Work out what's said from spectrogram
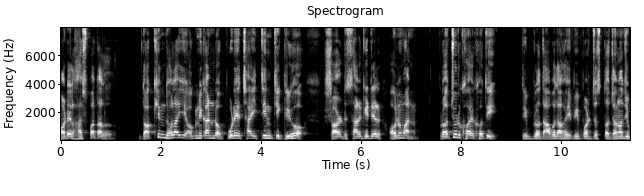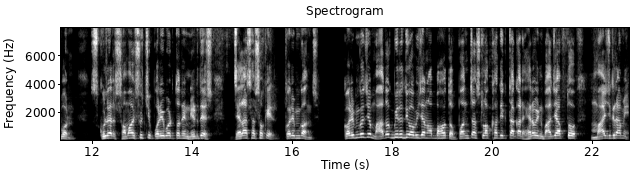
মডেল হাসপাতাল। দক্ষিণ ধলাই অগ্নিকাণ্ড, পুড়ে ছাই তিনটি গৃহ, শর্ট সার্কিটের অনুমান, প্রচুর ক্ষয়ক্ষতি, তীব্র দাবদাহে বিপর্যস্ত জনজীবন, স্কুলের সময়সূচি পরিবর্তনের নির্দেশ জেলা শাসকের করিমগঞ্জ। করিমগঞ্জে মাদক বিরোধী অভিযান অব্যাহত পঞ্চাশ লক্ষাধিক টাকার হেরোইন বাজেয়াপ্ত মাইজগ্রামে।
